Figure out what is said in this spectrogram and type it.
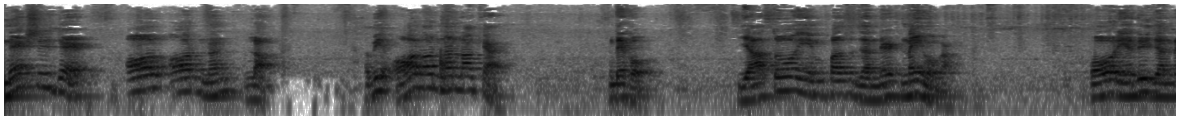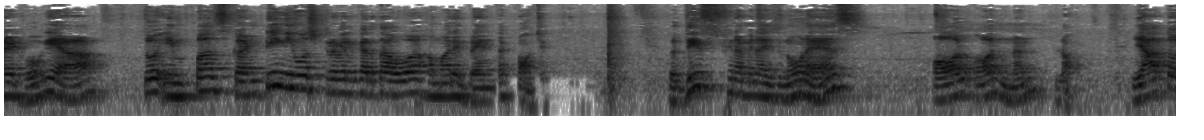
Next is that all or none law अभी ऑल और नन लॉ क्या है? देखो, या तो इंपल्स जनरेट नहीं होगा, और यदि जनरेट हो गया तो इंपल्स कंटिन्यूस ट्रेवल करता हुआ हमारे ब्रेन तक पहुँचे। तो this phenomena is known as all or none law या तो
